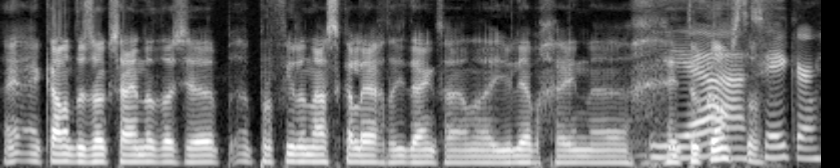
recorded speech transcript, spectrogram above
En, kan het dus ook zijn dat als je eh, profielen naast elkaar legt, dat je denkt aan uh, jullie hebben geen, uh, geen ja, toekomst? Ja, zeker.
